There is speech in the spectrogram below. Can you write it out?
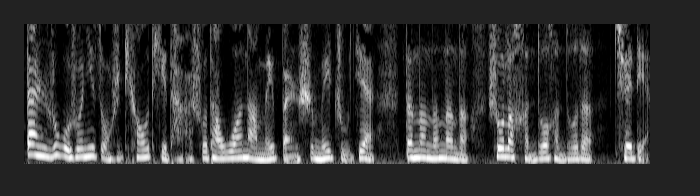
但是如果说你总是挑剔他，说他窝囊、没本事、没主见，等等等等等，说了很多很多的缺点，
